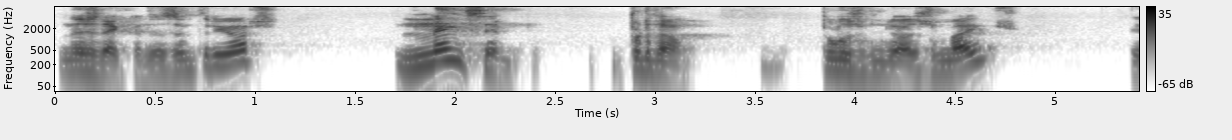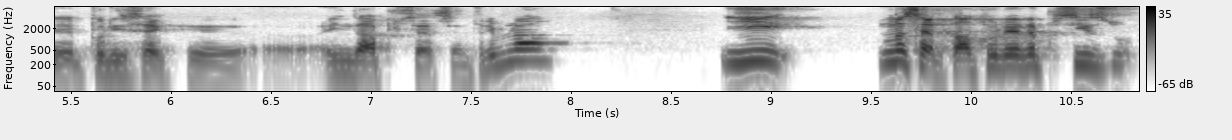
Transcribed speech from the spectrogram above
nas décadas anteriores, nem sempre, perdão, pelos melhores meios, eh, por isso é que eh, ainda há processo em tribunal, e, uma certa altura, era preciso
